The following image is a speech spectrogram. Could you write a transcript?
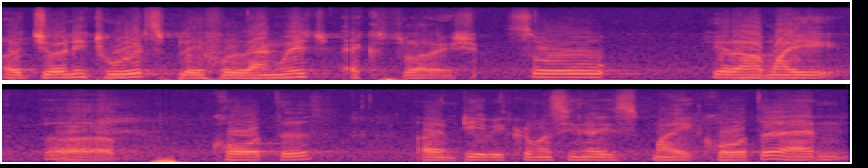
a journey towards playful language exploration. So, here are my uh, co-authors. Uh, M.T. Wickramasinghe is my co-author and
